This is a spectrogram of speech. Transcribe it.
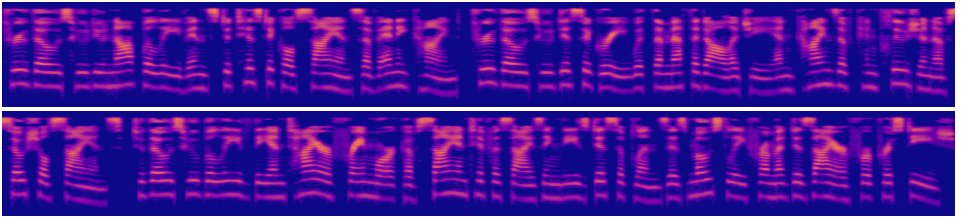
through those who do not believe in statistical science of any kind, through those who disagree with the methodology and kinds of conclusion of social science, to those who believe the entire framework of scientificizing these disciplines is mostly from a desire for prestige.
